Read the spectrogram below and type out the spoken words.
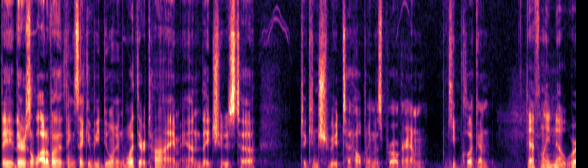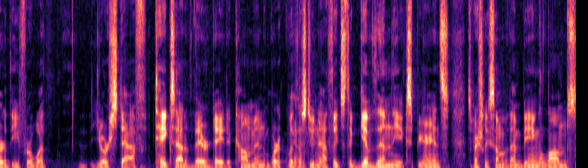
they there's a lot of other things they could be doing with their time, and they choose to to contribute to helping this program keep clicking. Definitely noteworthy for what your staff takes out of their day to come and work with yeah. the student athletes to give them the experience, especially some of them being alums,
